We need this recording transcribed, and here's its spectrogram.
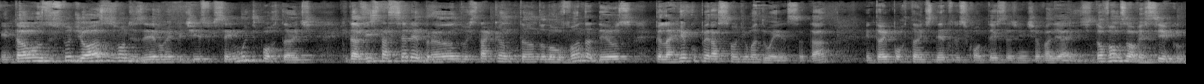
Então, os estudiosos vão dizer, vão repetir isso, que isso é muito importante, que Davi está celebrando, está cantando, louvando a Deus pela recuperação de uma doença, tá? Então é importante dentro desse contexto a gente avaliar isso. Então vamos ao versículo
